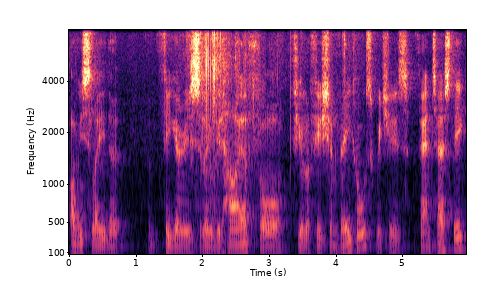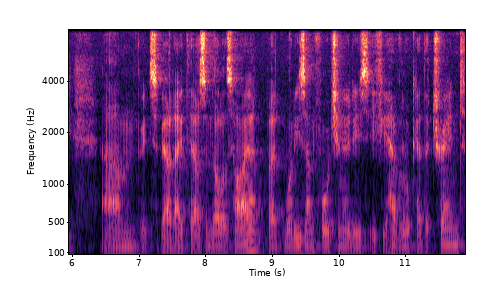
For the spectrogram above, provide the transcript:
Obviously the figure is a little bit higher for fuel efficient vehicles, which is fantastic. Um, it's about $8,000 higher, but what is unfortunate is if you have a look at the trend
